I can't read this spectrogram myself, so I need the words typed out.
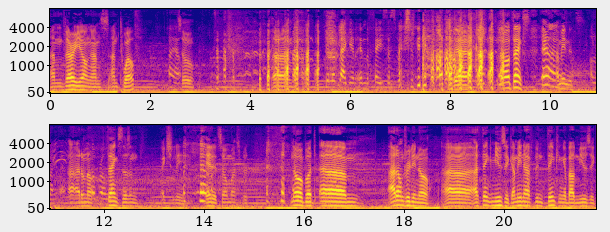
I'm very young. I'm s- I'm 12, Oh, yeah. so. um, you look like it in the face, especially. yeah. Well, thanks. yeah. I mean, it's I'm like. I I don't know. No. Thanks doesn't actually hate it so much, but no, but um, I don't really know. Uh, I think music. I mean, I've been thinking about music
